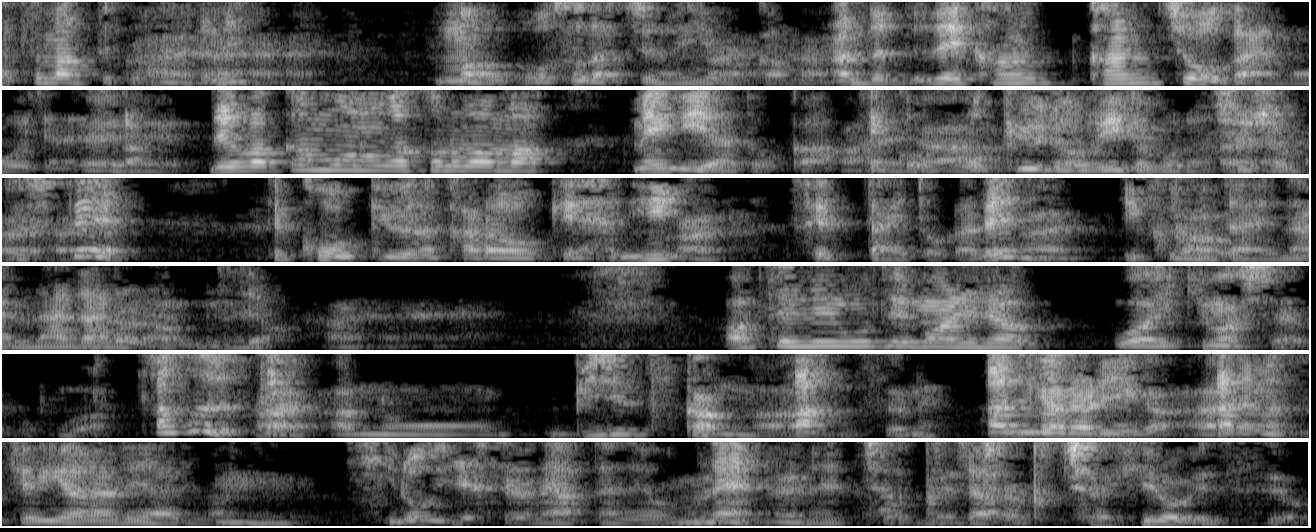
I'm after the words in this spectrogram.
う集まってくるんですよね。はいはいはい。まあ、お育ちのいい若者。で、で、官官庁街も多いじゃないですか。えで、若者がそのままメディアとか、はい結構お給料のいいところに就職して、で、高級なカラオケ屋にはい接待とかではい行くみたいな流れなんですよ。。アテネオでマニラは行きましたよ、僕は。あ、そうですか。はい。あの、美術館があるんですよね。あります、ね。ギャラリーが。はいあります、ギャラリーあります。うん広いですよね、アテネオもね。めちゃくちゃ。めちゃくちゃ広いですよ。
